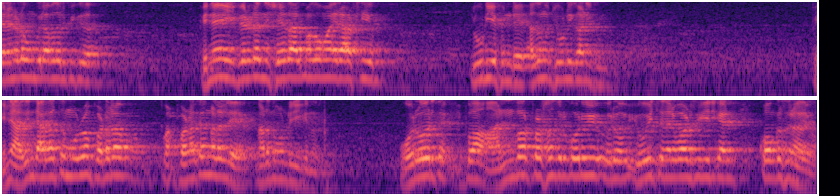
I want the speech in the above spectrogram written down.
ജനങ്ങളുടെ മുമ്പിൽ അവതരിപ്പിക്കുക. പിന്നെ ഇവരുടെ നിഷേധാത്മകമായ രാഷ്ട്രീയം യു ഡി എഫിന്റെ അതും ചൂണ്ടിക്കാണിക്കും പിന്നെ അതിന്റെ അകത്ത് മുഴുവൻ പടല പണക്കങ്ങളല്ലേ നടന്നുകൊണ്ടിരിക്കുന്നത്? ഓരോരുത്തർ ഇപ്പോൾ അൻവർ പ്രശ്നത്തിൽ ഒരു ഒരു യോജിച്ച നിലപാട് സ്വീകരിക്കാൻ കോൺഗ്രസിനായോ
